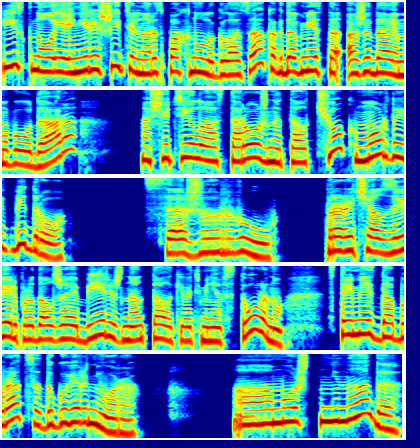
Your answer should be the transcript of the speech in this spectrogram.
Пискнула я и нерешительно распахнула глаза, когда вместо ожидаемого удара ощутила осторожный толчок мордой в бедро. «Сожру!» — прорычал зверь, продолжая бережно отталкивать меня в сторону, стремясь добраться до гувернера. «А может, не надо?»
